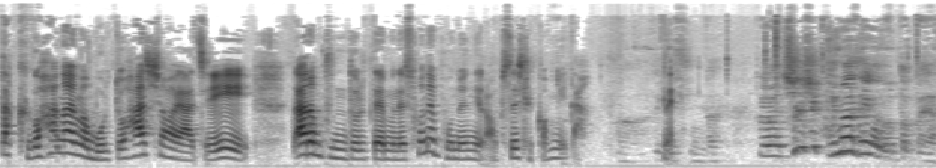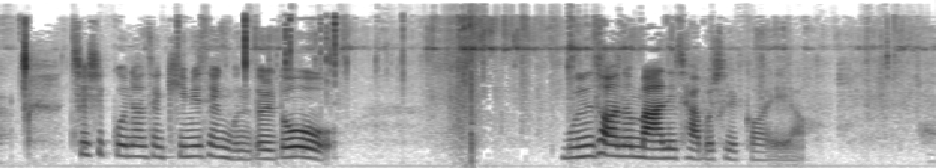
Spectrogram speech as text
딱 그거 하나만 몰두하셔야지 다른 분들 때문에 손해 보는 일 없으실 겁니다. 아, 알겠습니다. 그러면 79년생은 어떨까요? 79년생 김희생 분들도 문서는 많이 잡으실 거예요. 아,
